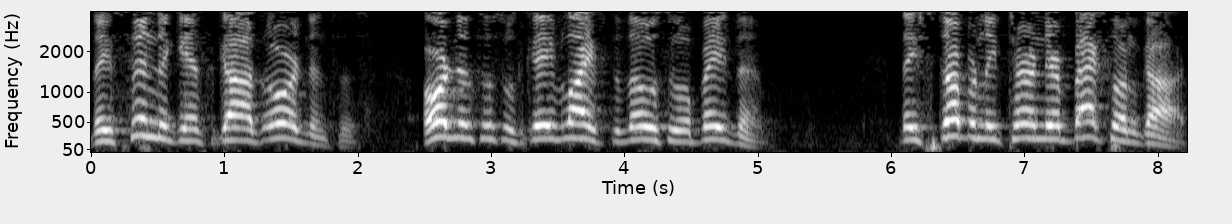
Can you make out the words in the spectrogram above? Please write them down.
They sinned against God's ordinances. Ordinances which gave life to those who obeyed them. They stubbornly turned their backs on God.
